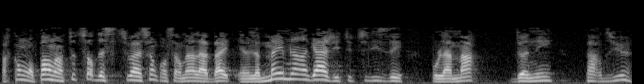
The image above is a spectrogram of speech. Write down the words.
Par contre, on parle dans toutes sortes de situations concernant la bête, et le même langage est utilisé pour la marque donnée par Dieu.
